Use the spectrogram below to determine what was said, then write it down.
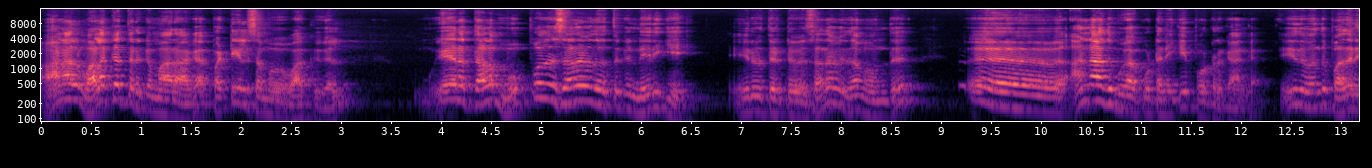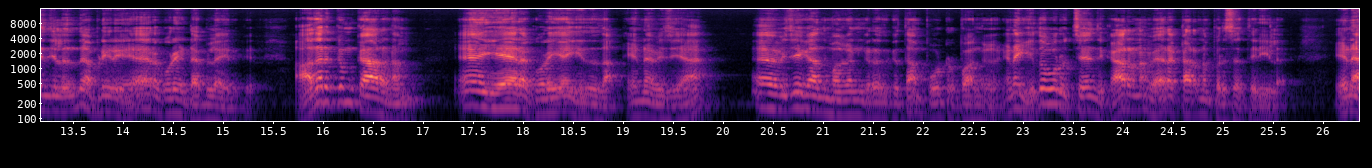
ஆனால் வழக்கத்திற்கு மாறாக பட்டியல் சமூக வாக்குகள் ஏறத்தாழ முப்பது சதவீதத்துக்கு நெருக்கி இருபத்தெட்டு சதவீதம் வந்து அதிமுக கூட்டணிக்கு போட்டிருக்காங்க. இது வந்து பதினஞ்சுலேருந்து அப்படியே ஏறக்குறைய டபுள் ஆகிருக்கு அதற்கும் காரணம் ஏறக்குறைய இதுதான். என்ன விஷயம்? விஜயகாந்த் மகன்கிறதுக்கு தான் போட்டிருப்பாங்க. ஏன்னா ஏதோ ஒரு சேஞ்ச் காரணம் வேறு காரணம் பெருசாக தெரியல. ஏன்னா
